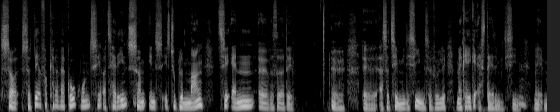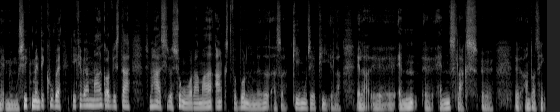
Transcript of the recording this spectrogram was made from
Så, så derfor kan der være gode grunde til at tage det ind som en, et supplement til anden, øh, hvad hedder det, Øh, øh, altså til medicin selvfølgelig. Man kan ikke erstatte medicin mm. med, med, med musik, men det, kunne være, det kan være meget godt, hvis, der, hvis man har en situation, hvor der er meget angst forbundet med altså kemoterapi eller, eller øh, anden, øh, anden slags øh, øh, andre ting.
